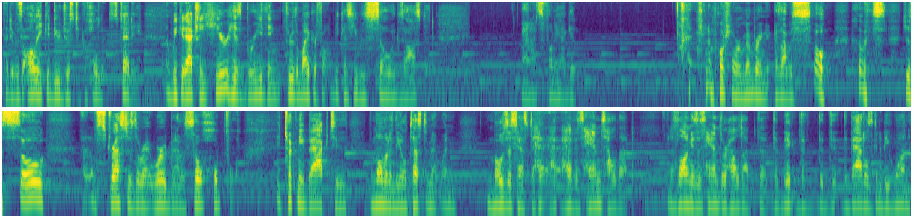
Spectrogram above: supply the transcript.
that it was all he could do just to hold it steady. And we could actually hear his breathing through the microphone because he was so exhausted. Man, it's funny, I get I get emotional remembering it because I was so, I was just so, stressed is the right word, but I was so hopeful. It took me back to the moment in the Old Testament when Moses has to ha have his hands held up. And as long as his hands are held up, the, the, big, the, the, the battle's gonna be won.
